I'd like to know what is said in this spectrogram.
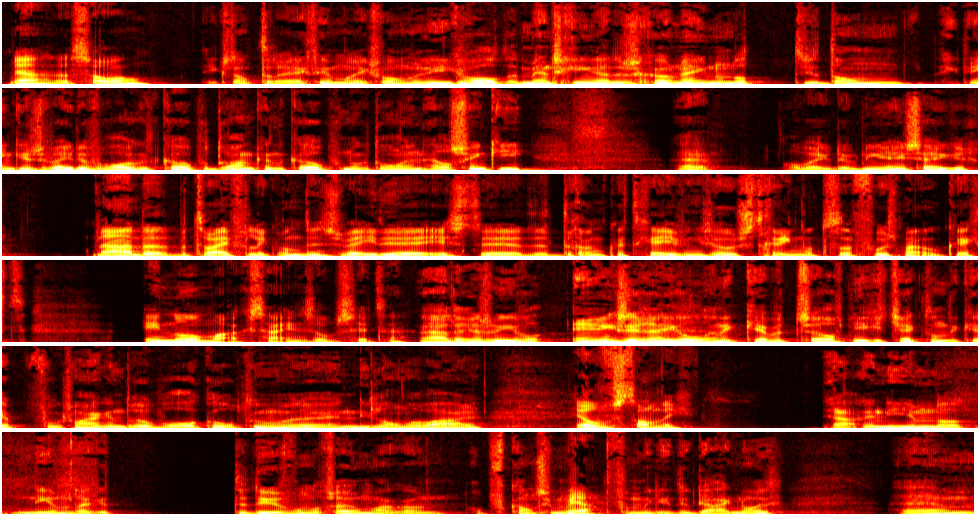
Ja, dat zal wel. Ik snap er echt helemaal niks van. Maar in ieder geval, mensen gingen er dus gewoon heen omdat je dan, ik denk in Zweden vooral goedkope drank kunt kopen, nog dan in Helsinki. Eh, al weet ik het ook niet eens zeker. Nou, dat betwijfel ik. Want in Zweden is de, de drankwetgeving zo streng dat er volgens mij ook echt enorme accijns op zitten. Nou, er is in ieder geval ergens een regel. En ik heb het zelf niet gecheckt, want ik heb volgens mij geen druppel alcohol toen we in die landen waren. Heel verstandig. Ja, en niet omdat, niet omdat ik het te duur vond of zo, maar gewoon op vakantie met Ja. familie doe ik daar eigenlijk nooit. Ehm,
